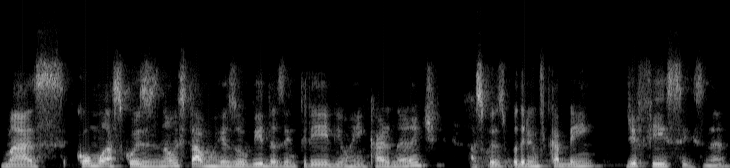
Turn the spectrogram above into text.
Mas como as coisas não estavam resolvidas entre ele e o reencarnante, as coisas poderiam ficar bem difíceis, né?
